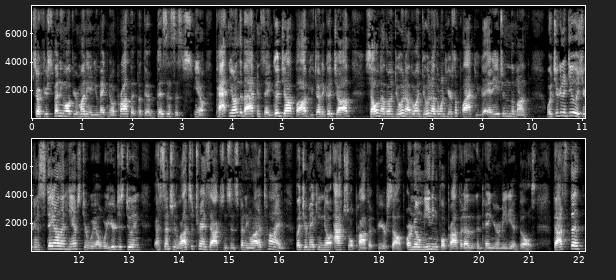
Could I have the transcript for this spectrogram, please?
So if you're spending all of your money and you make no profit, but the business is, you know, patting you on the back and saying, good job, Bob, you've done a good job, sell another one, do another one, do another one, here's a plaque, you get at agent of the month. What you're going to do is you're going to stay on that hamster wheel where you're just doing essentially lots of transactions and spending a lot of time, but you're making no actual profit for yourself or no meaningful profit other than paying your immediate bills. That's the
